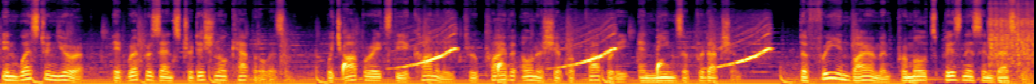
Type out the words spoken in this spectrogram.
In Western Europe, it represents traditional capitalism, which operates the economy through private ownership of property and means of production. The free environment promotes business investment,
